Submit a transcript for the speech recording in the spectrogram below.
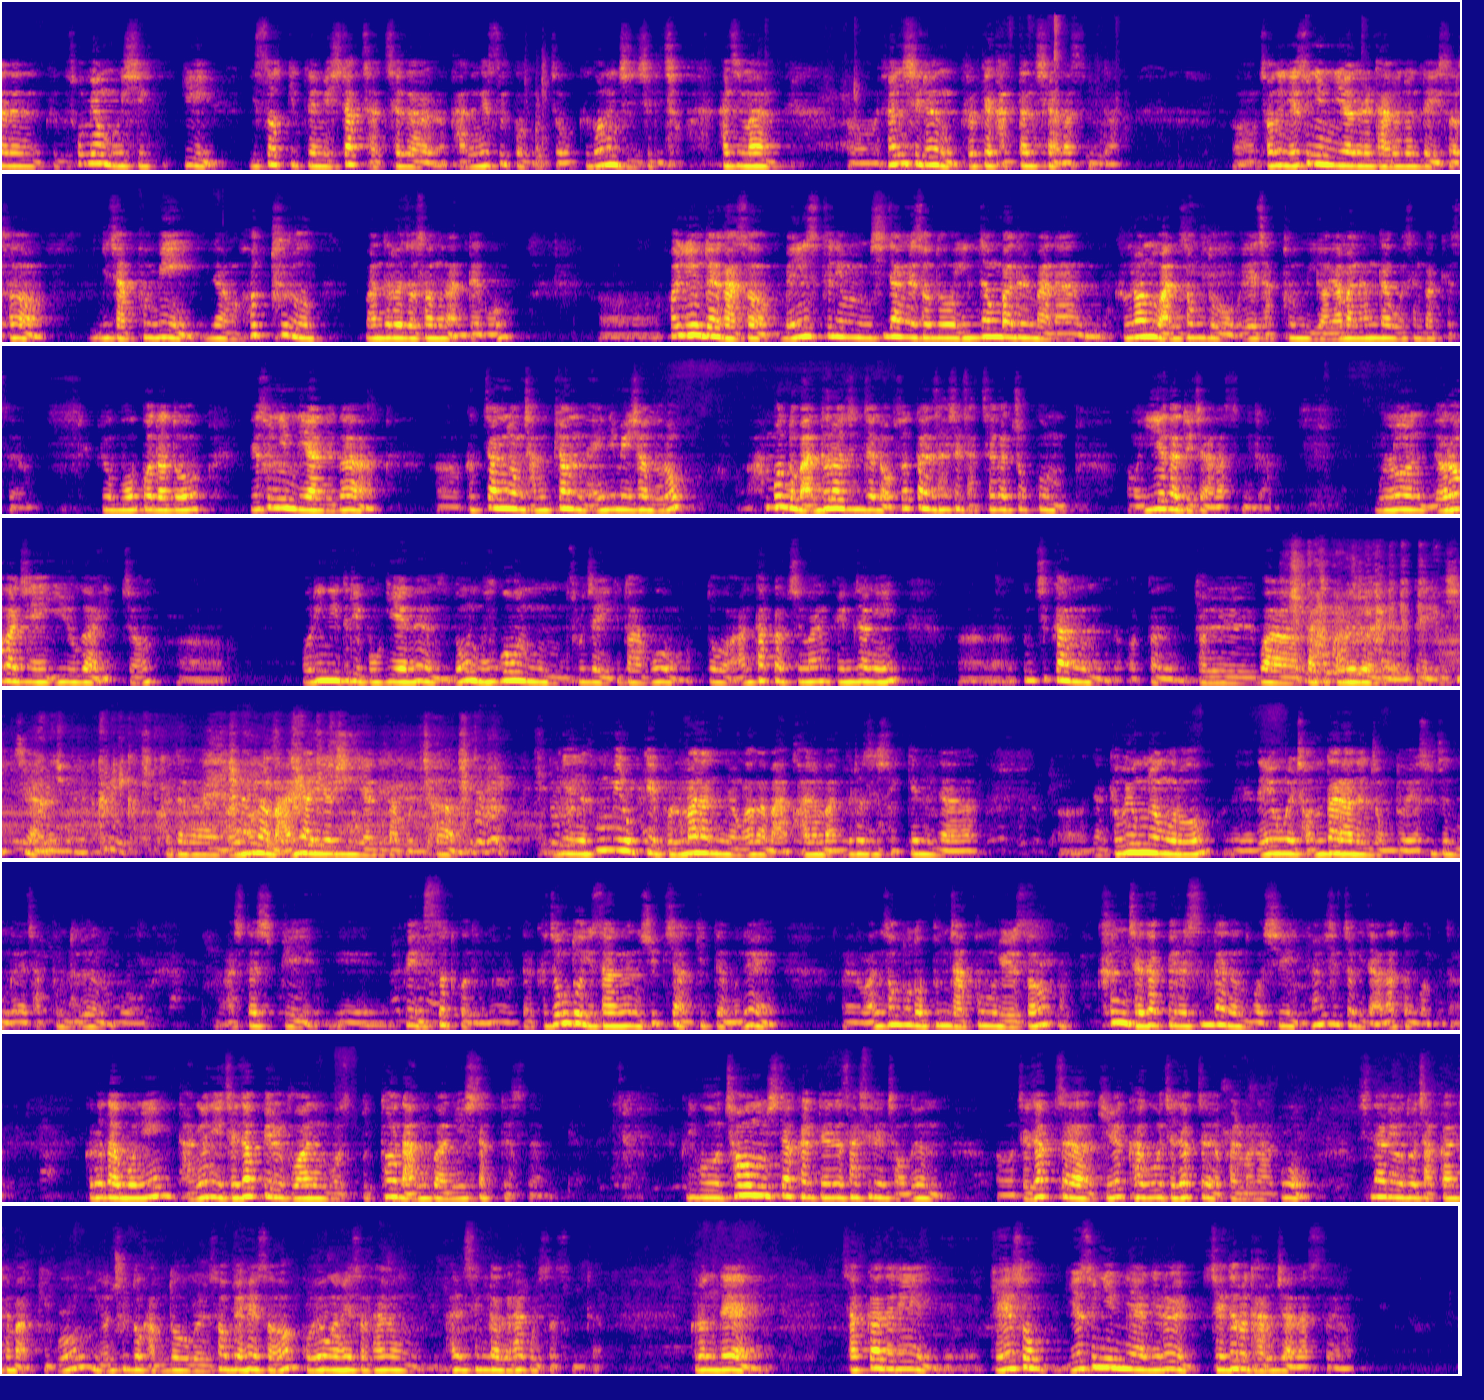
그 소명 의식이 있었기 때문에 시작 자체가 가능했을 거겠죠. 그거는 진실이죠. 하지만 어, 현실은 그렇게 간단치 않았습니다. 어, 저는 예수님 이야기를 다루는 데 있어서 이 작품이 그냥 허투루 만들어져서는 안 되고 어, 헐리우드에 가서 메인스트림 시장에서도 인정받을 만한 그런 완성도의 작품이어야만 한다고 생각했어요. 그리고 무엇보다도 예수님 이야기가 어, 극장용 장편 애니메이션으로 한 번도 만들어진 적이 없었다는 사실 자체가 조금 어, 이해가 되지 않았습니다. 물론 여러 가지 이유가 있죠. 어, 어린이들이 보기에는 너무 무거운 소재이기도 하고 또 안타깝지만 굉장히 어, 끔찍한 어떤 결과까지 보여줘야 되는데 이게 쉽지 않은 거예요. 게다가 너무나 많이 알려진 이야기다 보니까 이게 흥미롭게 볼만한 영화가 마- 과연 만들어질 수 있겠느냐. 어, 그냥 교육용으로 예, 내용을 전달하는 정도의 수준의 작품들은 뭐 아시다시피 예, 꽤 있었거든요. 그러니까 그 정도 이상은 쉽지 않기 때문에 예, 완성도 높은 작품을 위해서 큰 제작비를 쓴다는 것이 현실적이지 않았던 겁니다. 그러다 보니 당연히 제작비를 구하는 것부터 난관이 시작됐어요. 그리고 처음 시작할 때는 사실은 저는 어, 제작자 기획하고 제작자 역할만 하고 시나리오도 작가한테 맡기고 연출도 감독을 섭외해서 고용해서 사용할 생각을 하고 있었습니다. 그런데 작가들이 계속 예수님 이야기를 제대로 다루지 않았어요.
